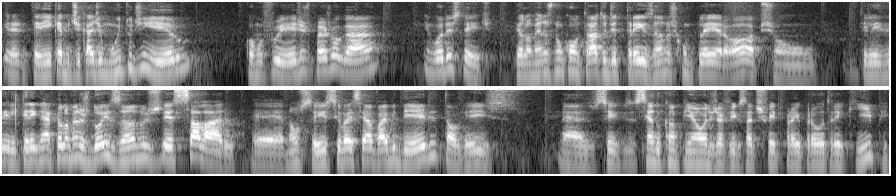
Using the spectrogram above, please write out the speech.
Ele teria que abdicar de muito dinheiro como free agent para jogar em Golden State. Pelo menos num contrato de três anos com player option, ele, ele teria que ganhar pelo menos dois anos esse salário. É, não sei se vai ser a vibe dele, talvez, né, sendo campeão, ele já fique satisfeito para ir para outra equipe.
